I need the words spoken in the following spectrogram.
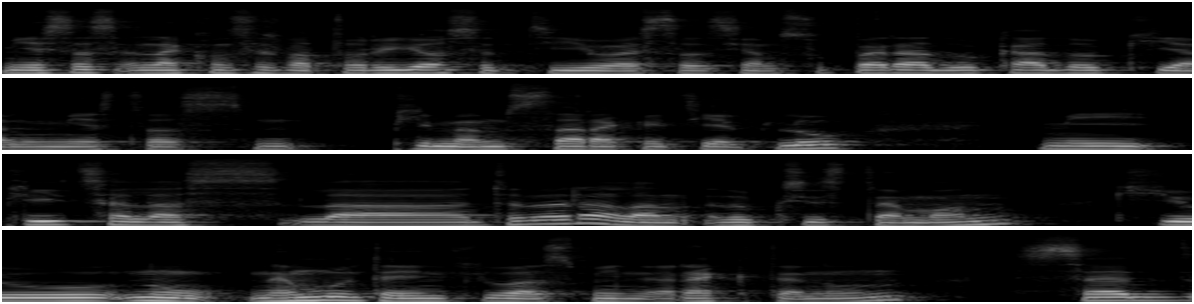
Mi estas en la konservatorio, sed tio estas jam super edukado, kiam mi estas pli memstara kaj tiel plu, mi pli celas la generalan eduksistemon, kiu, nu, ne multe influas min rekte nun, sed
